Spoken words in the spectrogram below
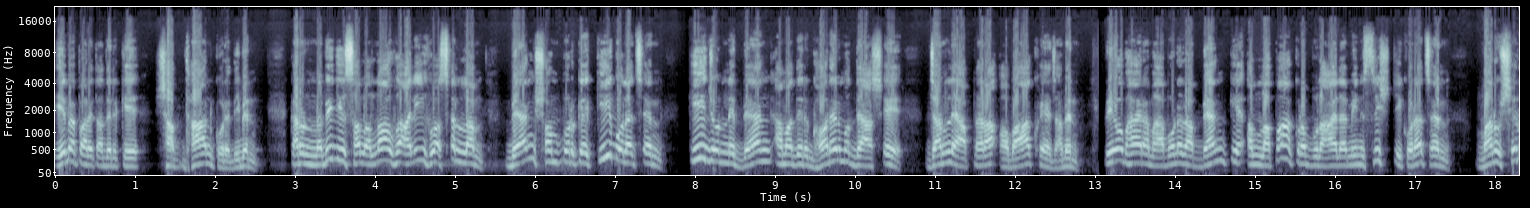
এ ব্যাপারে তাদেরকে সাবধান করে দিবেন। কারণ নবীজি সাল আলী ওয়াসাল্লাম ব্যাংক সম্পর্কে কি বলেছেন, কি জন্যে ব্যাংক আমাদের ঘরের মধ্যে আসে, জানলে আপনারা অবাক হয়ে যাবেন। প্রিয় ভাইরা মা বোনেরা, ব্যাংকে আল্লাহ পাক রব্বুল আলমিন সৃষ্টি করেছেন মানুষের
